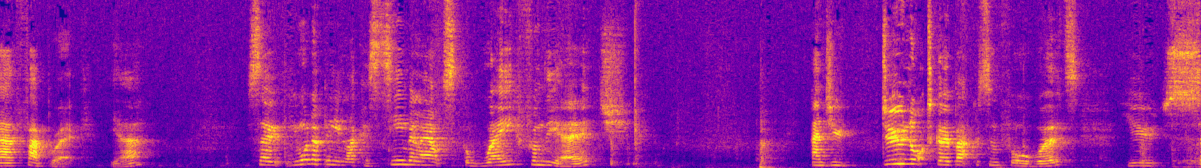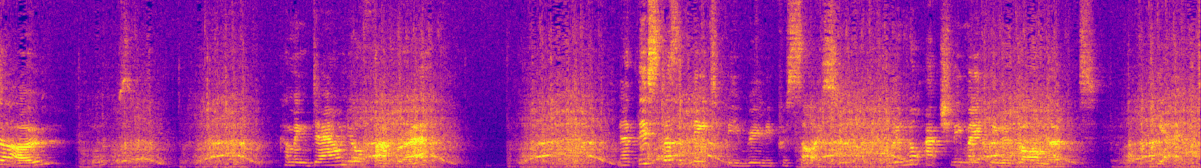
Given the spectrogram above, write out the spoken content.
our fabric, yeah? So you want to be like a seam allowance away from the edge and you do not go backwards and forwards. You sew, oops, coming down your fabric now this doesn't need to be really precise. You're not actually making a garment yet.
